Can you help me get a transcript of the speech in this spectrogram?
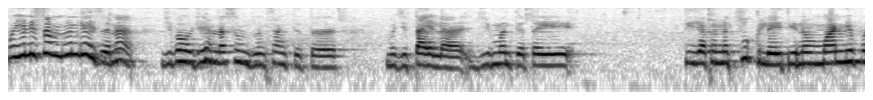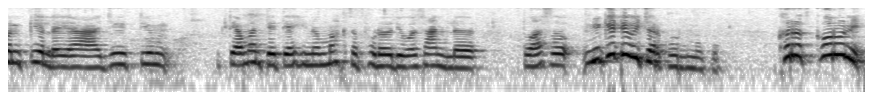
मग ह्यांनी समजून घ्यायचं ना. जी भाऊजी ह्यांना समजून सांगते तर म्हणजे ताईला जी म्हणते ताई तिच्याकडनं चुकलंय तिनं मान्य पण केलं या. जे ती त्या म्हणते त्या हिनं मागचं पुढं दिवस आणलं. तो असं निगेटिव्ह विचार करू नको. खरंच करू नये.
